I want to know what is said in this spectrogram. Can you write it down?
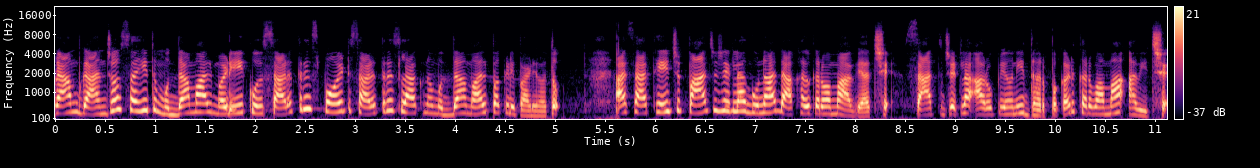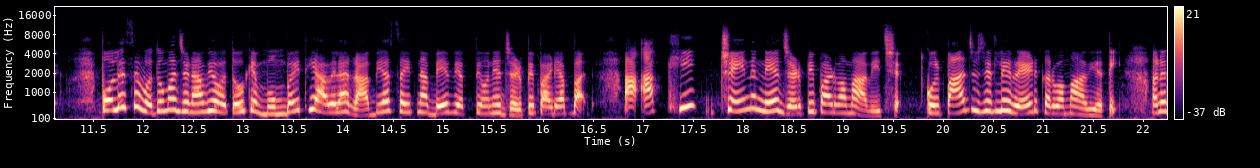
ગ્રામ ગાંજો સહિત મુદ્દામાલ મળી કુલ સાડત્રીસ પોઈન્ટ સાડત્રીસ લાખનો મુદ્દામાલ પકડી પાડ્યો હતો. આ સાથે જ પાંચ જેટલા ગુના દાખલ કરવામાં આવ્યા છે. સાત જેટલા આરોપીઓની ધરપકડ કરવામાં આવી છે. પોલીસે વધુમાં જણાવ્યું હતું કે મુંબઈથી આવેલા રાબિયા સહિતના બે વ્યક્તિઓને ઝડપી પાડ્યા બાદ આ આખી ચેઇનને ઝડપી પાડવામાં આવી છે. કુલ પાંચ જેટલી રેડ કરવામાં આવી હતી અને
